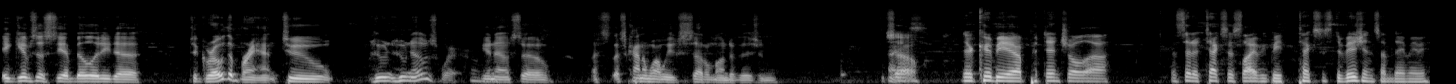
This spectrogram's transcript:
it gives us the ability to to grow the brand to who who knows where, you Mhm. know. So that's that's kind of why we've settled on division. so there could be a potential. uh Instead of Texas Live, it could be Texas Division someday, maybe.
